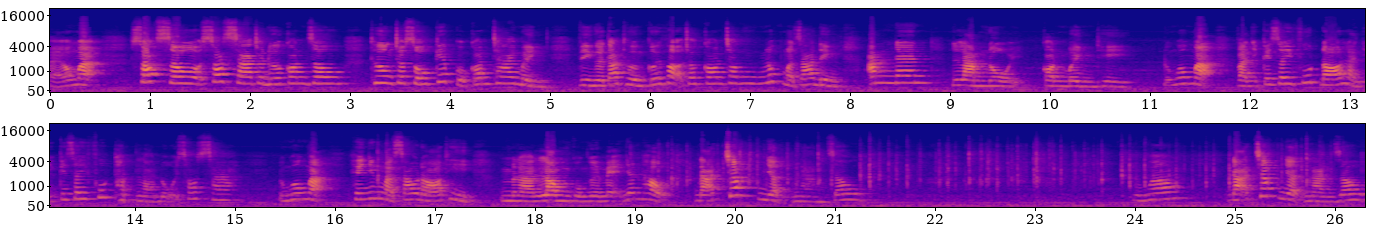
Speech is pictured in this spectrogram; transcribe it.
Phải không ạ? Xót sâu, xót xa cho đứa con dâu, thương cho số kiếp của con trai mình. Vì người ta thường cưới vợ cho con trong lúc mà gia đình ăn nên, làm nổi, còn mình thì, đúng không ạ? Và những cái giây phút đó là những cái giây phút thật là nỗi xót xa đúng không ạ? Thế nhưng mà sau đó thì là lòng của người mẹ nhân hậu đã chấp nhận nàng dâu. Đúng không? Đã chấp nhận nàng dâu.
